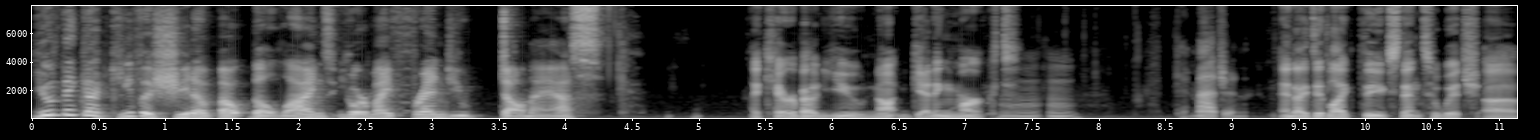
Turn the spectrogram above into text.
"You think I give a shit about the lines? You're my friend, you dumbass." I care about you not getting murked. Imagine. And I did like the extent to which uh,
